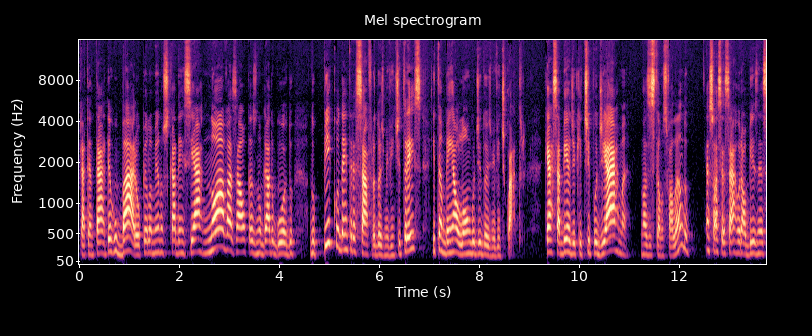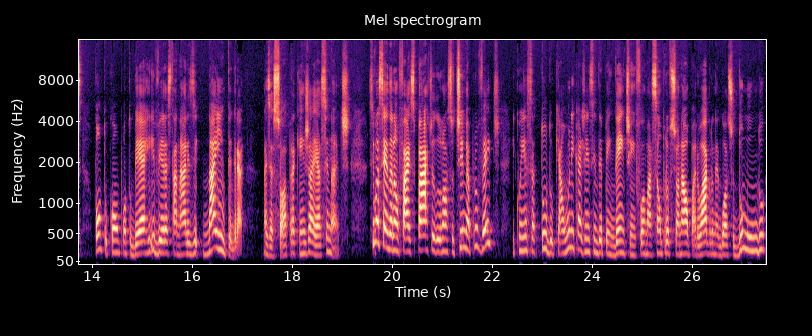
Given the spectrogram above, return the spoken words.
para tentar derrubar ou pelo menos cadenciar novas altas no gado gordo no pico da entre-safra 2023 e também ao longo de 2024. Quer saber de que tipo de arma nós estamos falando? É só acessar ruralbusiness.com.br e ver esta análise na íntegra, mas é só para quem já é assinante. Se você ainda não faz parte do nosso time, aproveite e conheça tudo que a única agência independente em formação profissional para o agronegócio do mundo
